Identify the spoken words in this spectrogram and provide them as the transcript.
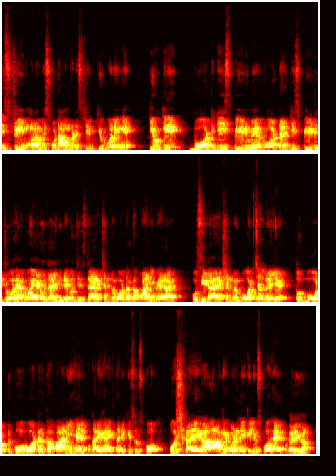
स्ट्रीम और हम इसको डाउनवर्ड स्ट्रीम क्यों बोलेंगे? क्योंकि बोट की स्पीड में वाटर की स्पीड जो है वो ऐड हो जाएगी। देखो, जिस डायरेक्शन में वाटर का पानी बह रहा है, उसी डायरेक्शन में बोट चल रही है। तो बोट को वाटर का पानी हेल्प करेगा, एक तरीके से उसको पुश करेगा आगे बढ़ने के लिए, उसको हेल्प करेगा।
